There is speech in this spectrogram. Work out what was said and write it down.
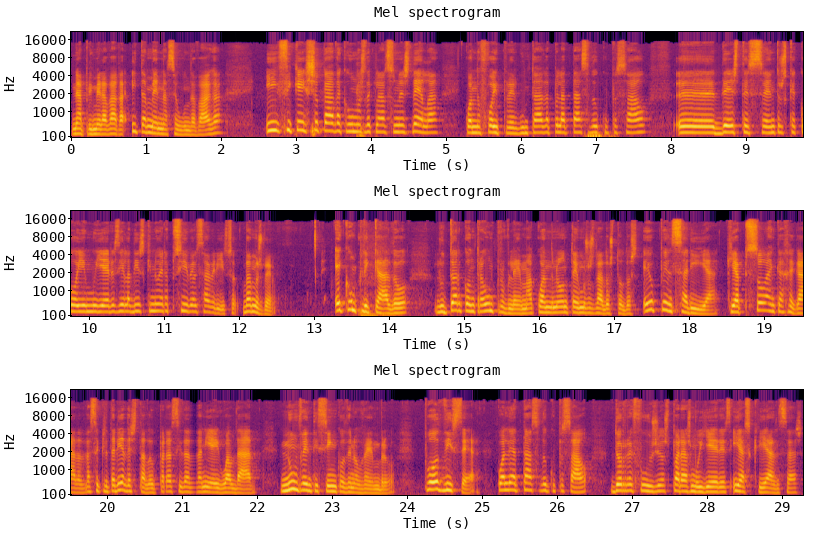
na primeira vaga e também na segunda vaga. E fiquei chocada com umas declarações dela quando foi perguntada pela taxa de ocupação uh, destes centros que acolhem mulheres e ela disse que não era possível saber isso. Vamos ver. É complicado lutar contra um problema quando não temos os dados todos. Eu pensaria que a pessoa encarregada da Secretaria de Estado para a Cidadania e a Igualdade, num 25 de novembro, pode dizer qual é a taxa de ocupação dos refúgios para as mulheres e as crianças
